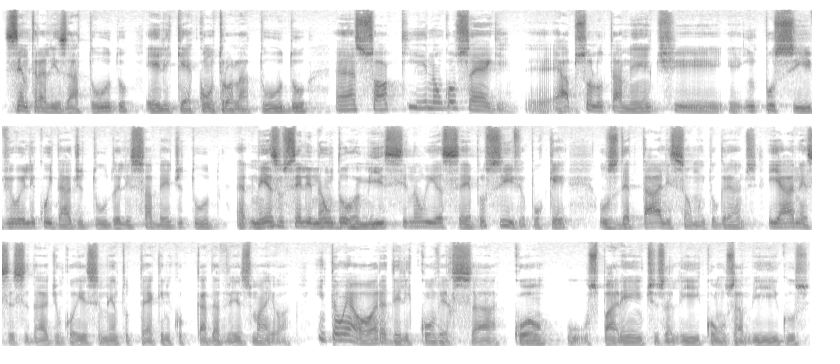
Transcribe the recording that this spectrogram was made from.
centralizar tudo, ele quer controlar tudo, é, só que não consegue. É, é absolutamente impossível ele cuidar de tudo, ele saber de tudo. É, mesmo se ele não dormisse, não ia ser possível, porque os detalhes são muito grandes e há necessidade de um conhecimento técnico cada vez maior. Então é a hora dele conversar com os parentes ali, com os amigos,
